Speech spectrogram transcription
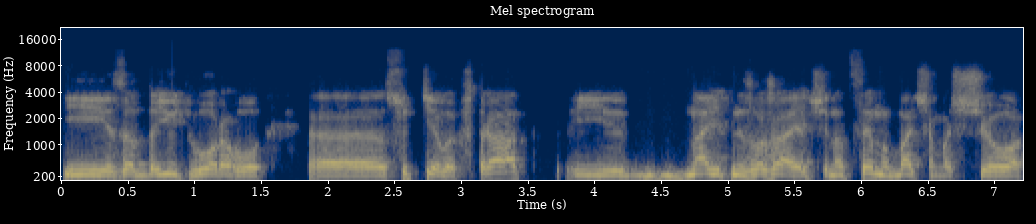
і завдають ворогу е, суттєвих втрат. І навіть незважаючи на це, ми бачимо, що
